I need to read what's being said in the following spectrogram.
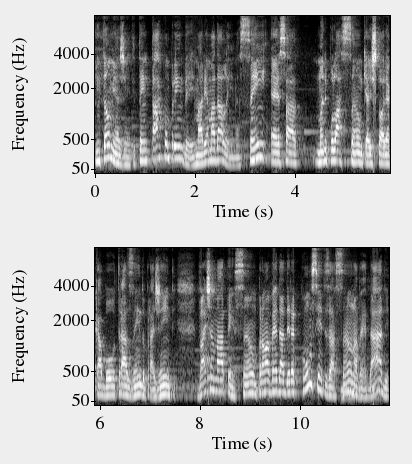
Então, minha gente, tentar compreender Maria Madalena sem essa manipulação que a história acabou trazendo para a gente, vai chamar a atenção para uma verdadeira conscientização, na verdade,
